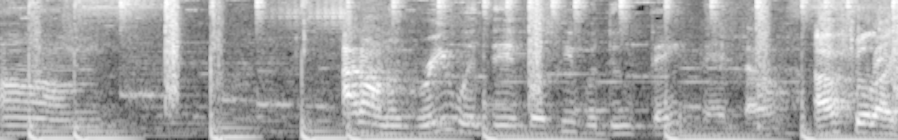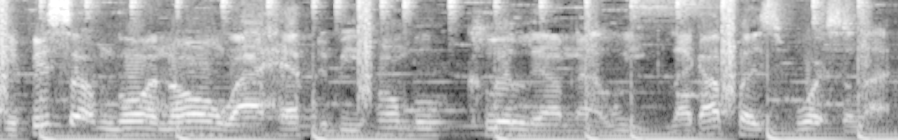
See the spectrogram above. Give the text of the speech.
Um, I don't agree with it, but people do think that though. I feel like if it's something going on where I have to be humble, clearly I'm not weak. Like I play sports a lot.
